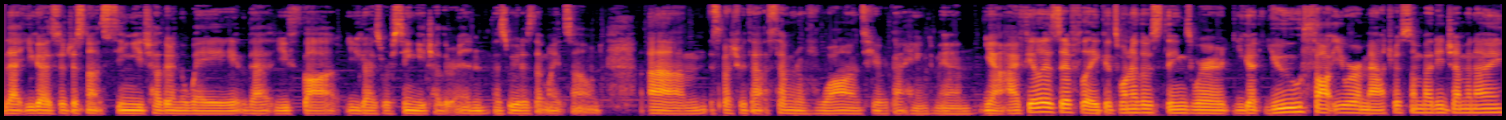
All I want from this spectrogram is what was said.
that you guys are just not seeing each other in the way that you thought you guys were seeing each other in, as weird as that might sound. Um, especially with that Seven of Wands here with that Hanged Man. Yeah, I feel as if like it's one of those things where you got you thought you were a match with somebody, Gemini,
